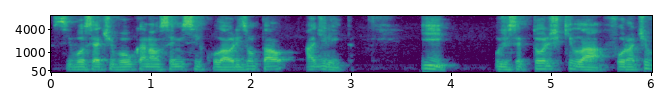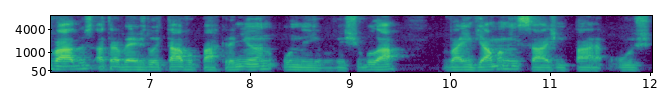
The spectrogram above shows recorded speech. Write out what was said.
se você ativou o canal semicircular horizontal à direita. E os receptores que lá foram ativados através do oitavo par craniano, o nervo vestibular, vai enviar uma mensagem para os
